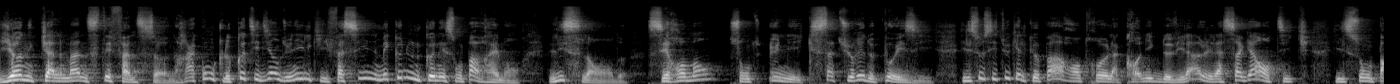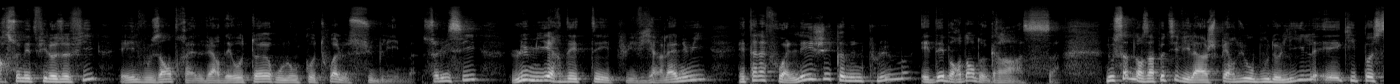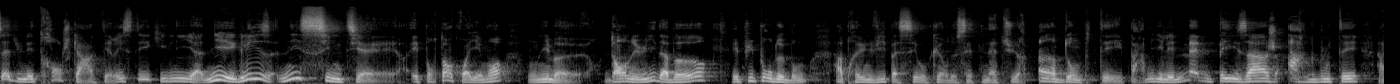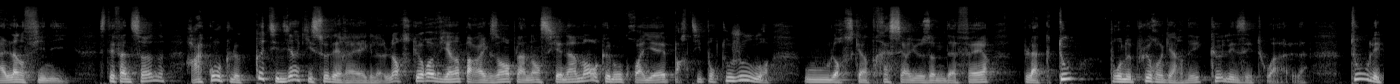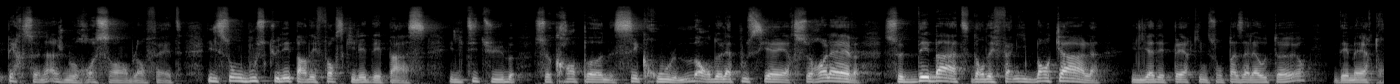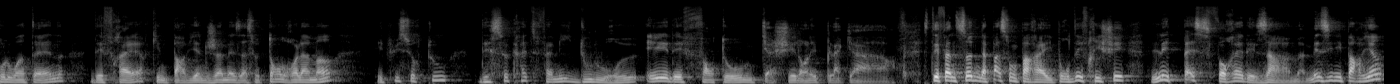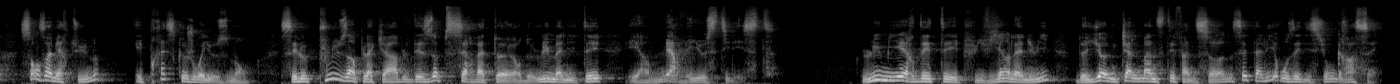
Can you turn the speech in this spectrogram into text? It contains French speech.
Jon Kalman Stefansson raconte le quotidien d'une île qui fascine mais que nous ne connaissons pas vraiment, l'Islande. Ses romans sont uniques, saturés de poésie. Ils se situent quelque part entre la chronique de village et la saga antique. Ils sont parsemés de philosophie et ils vous entraînent vers des hauteurs où l'on côtoie le sublime. Celui-ci, Lumière d'été puis vient la nuit, est à la fois léger comme une plume et débordant de grâce. Nous sommes dans un petit village perdu au bout de l'île et qui possède une étrange caractéristique. Il n'y a ni église ni cimetière. Et pourtant, croyez-moi, on y meurt. D'ennui d'abord, et puis pour de bon, après une vie passée au cœur de cette nature indomptée, parmi les mêmes paysages arc-boutés à l'infini. Stephenson raconte le quotidien qui se dérègle, lorsque revient par exemple un ancien amant que l'on croyait parti pour toujours, ou lorsqu'un très sérieux homme d'affaires plaque tout pour ne plus regarder que les étoiles. Tous les personnages nous ressemblent en fait. Ils sont bousculés par des forces qui les dépassent. Ils titubent, se cramponnent, s'écroulent, mordent de la poussière, se relèvent, se débattent dans des familles bancales. Il y a des pères qui ne sont pas à la hauteur, des mères trop lointaines, des frères qui ne parviennent jamais à se tendre la main, et puis surtout des secrets de famille douloureux et des fantômes cachés dans les placards. Stephenson n'a pas son pareil pour défricher l'épaisse forêt des âmes, mais il y parvient sans amertume et presque joyeusement. C'est le plus implacable des observateurs de l'humanité et un merveilleux styliste. Lumière d'été puis vient la nuit de Jon Kalman Stephenson, c'est à lire aux éditions Grasset.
